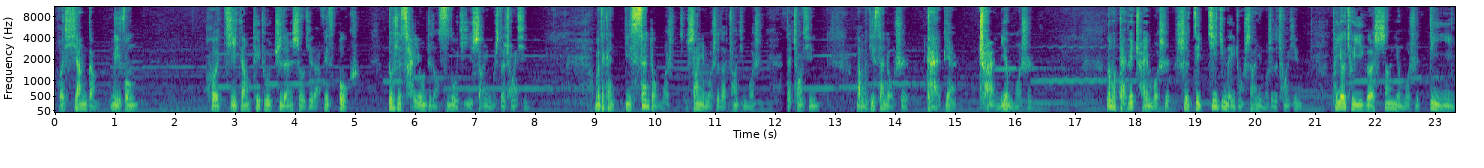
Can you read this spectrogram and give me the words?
和香港立丰。和即将推出智能手机的 Facebook，都是采用这种思路进行商业模式的创新。我们再看第三种模式，商业模式的创新模式的创新。那么第三种是改变产业模式。那么改变产业模式是最激进的一种商业模式的创新。它要求一个商业模式定义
